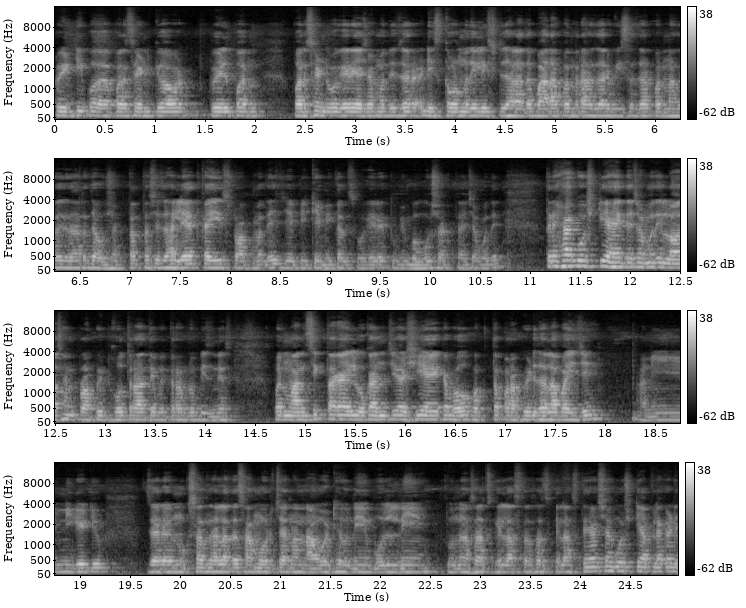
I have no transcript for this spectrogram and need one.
ट्वेंटी पर्सेंट किंवा ट्वेल्व पर पर्सेंट वगैरे याच्यामध्ये जर डिस्काउंटमध्ये लिस्ट झाला तर बारा पंधरा हजार वीस हजार पन्नास हजार जाऊ शकतात. तसे झाले आहेत काही स्टॉकमध्ये जे पी केमिकल्स वगैरे तुम्ही बघू शकता याच्यामध्ये. तर ह्या गोष्टी आहेत त्याच्यामध्ये लॉस अँड प्रॉफिट होत राहते मित्रांनो बिझनेस पण मानसिकता काही लोकांची अशी आहे का भाऊ फक्त प्रॉफिट झाला पाहिजे आणि निगेटिव्ह जर नुकसान झालं तर समोरच्यांना नावं ठेवणे बोलणे तू असाच केलास तसाच केलास. तर अशा गोष्टी आपल्याकडे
